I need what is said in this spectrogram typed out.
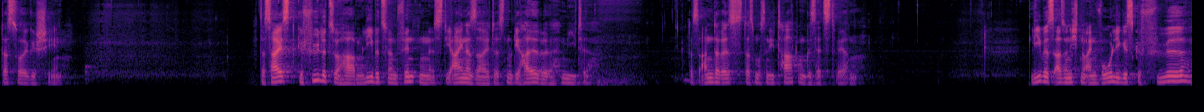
das soll geschehen. Das heißt, Gefühle zu haben, Liebe zu empfinden, ist die eine Seite, ist nur die halbe Miete. Das andere ist, das muss in die Tat umgesetzt werden. Liebe ist also nicht nur ein wohliges Gefühl,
